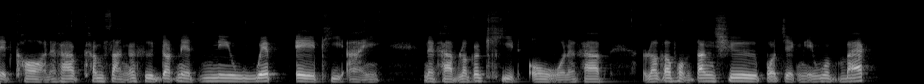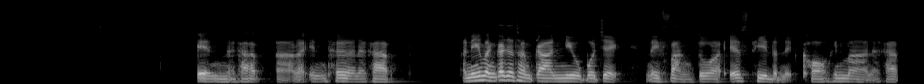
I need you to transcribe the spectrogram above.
.NET Core นะครับคำสั่งก็คือ .NET new web API นะครับแล้วก็ขีด o นะครับ แล้วก็ผมตั้งชื่อโปรเจกต์นี้ว่า back end นะครับอ่าแล้ว enter นะครับ อันนี้มันก็จะทำการ new project ในฝั่งตัว sp .net Core ขึ้นมานะครับ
